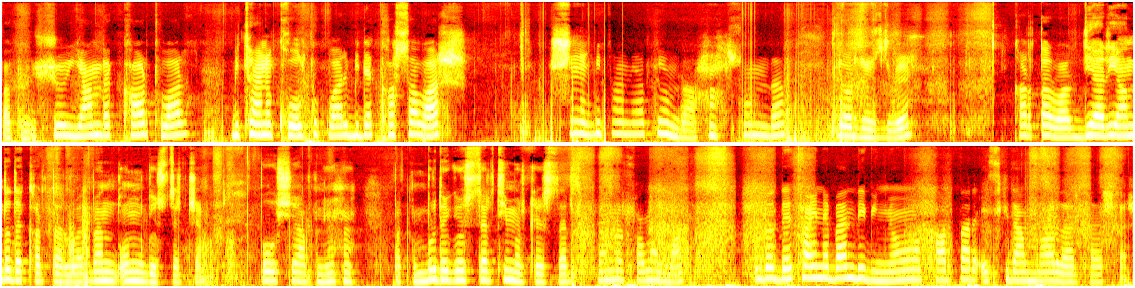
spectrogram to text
Bakın şu yanda kart var. Bir tane koltuk var. Bir de kasa var. Şunu bir tane yapayım da. Heh, sonunda gördüğünüz gibi kartlar var. Diğer yanda da kartlar var. Ben onu göstereceğim. Bu şey yapmıyor. Heh. Bakın burada göstereyim arkadaşlar. Ekranlar falan var. Burada detay ne ben de bilmiyorum ama kartlar eskiden vardı arkadaşlar.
